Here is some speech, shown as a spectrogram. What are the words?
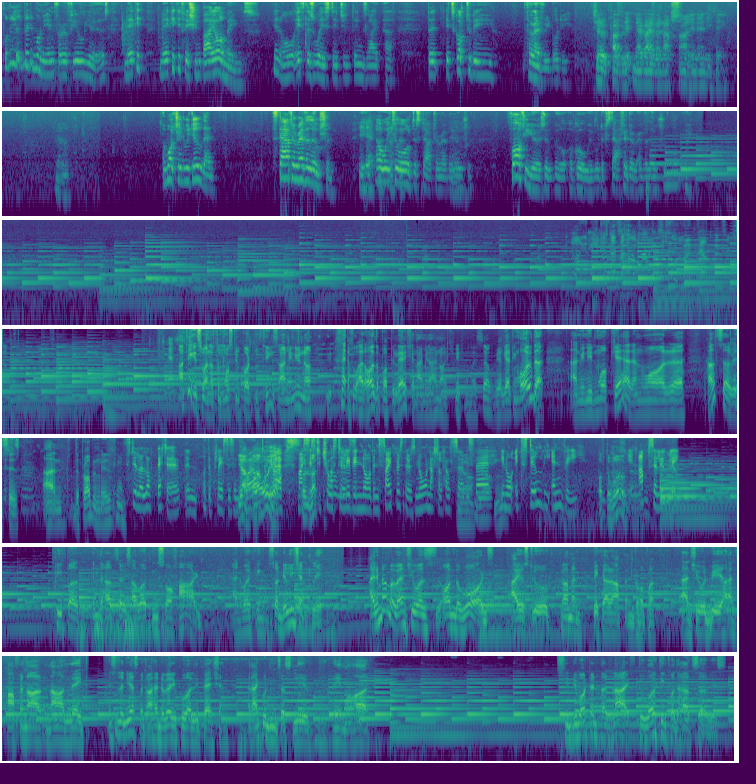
Put a little bit of money in for a few years, make it make it efficient by all means. You know, if there's wastage and things like that. But it's got to be for everybody. Joe public never have enough say in anything. Know. And what should we do then? Start a revolution. Yeah. Oh, Are we too old to start a revolution? Forty years ago, ago we would have started a revolution, wouldn't we? I think it's one of the most important things. I mean, you know, while all the population, I mean, I know I speak for myself, we are getting older and we need more care and more uh, health services. And the problem is, still a lot better than other places in Yeah, the world. oh, yeah. Yeah, My Well, sister chose to live in northern Cyprus. There's no national health service No. there. Mm. You know, it's still the envy. of the world. Yeah, absolutely. people in the health service are working so hard and working so diligently. I remember when she was on the wards, I used to come and pick her up and drop her, and she would be at half an hour, an hour late. And she said, yes, but I had a very poorly patient, and I couldn't just leave him or her. She devoted her life to working for the health service.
